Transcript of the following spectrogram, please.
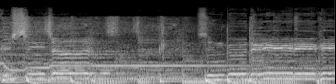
그 시절 친구들이 그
